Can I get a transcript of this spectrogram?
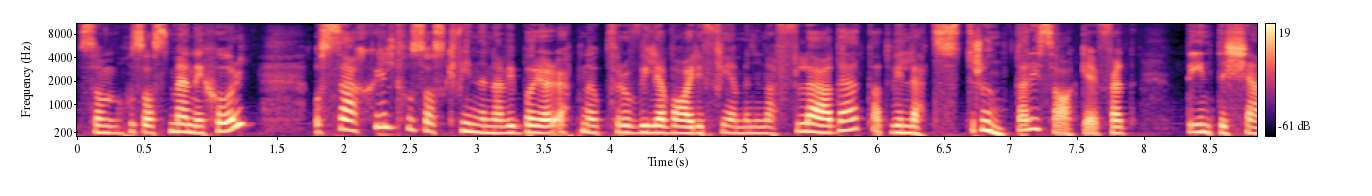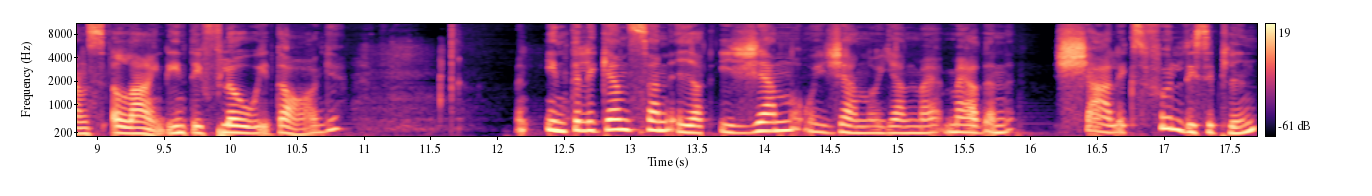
som hos oss människor och särskilt hos oss kvinnor när vi börjar öppna upp för att vilja vara i det feminina flödet, att vi lätt struntar i saker för att det inte känns aligned, det är inte i flow idag. Men intelligensen i att igen och igen och igen med, med en kärleksfull disciplin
